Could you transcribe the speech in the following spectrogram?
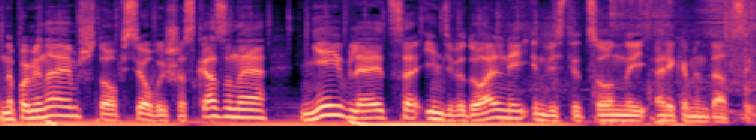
Напоминаем, что все вышесказанное не является индивидуальной инвестиционной рекомендацией.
